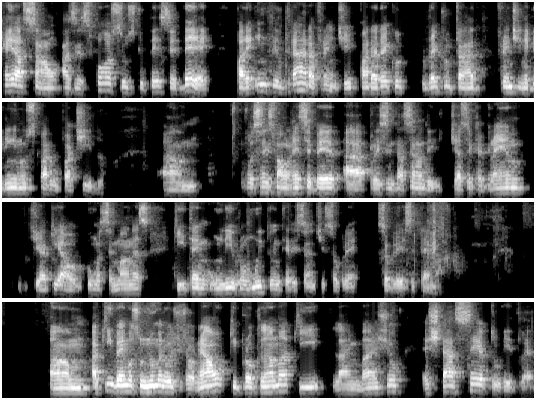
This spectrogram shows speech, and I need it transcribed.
reação aos esforços do PCB para infiltrar a frente, para recrutar frente negrinos para o partido. Um, vocês vão receber a apresentação de Jessica Graham de aqui a algumas semanas, que tem um livro muito interessante sobre, sobre esse tema. Um, aqui vemos um número de jornal que proclama que, lá embaixo, está certo Hitler,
